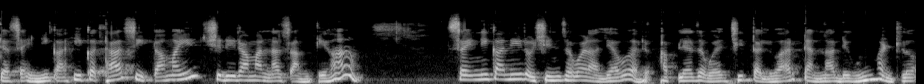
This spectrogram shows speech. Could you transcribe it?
त्या सैनिका ही कथा सीतामाई श्रीरामांना सांगते हां. सैनिकांनी ऋषींजवळ आल्यावर आपल्या जवळची तलवार त्यांना देऊन म्हटलं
